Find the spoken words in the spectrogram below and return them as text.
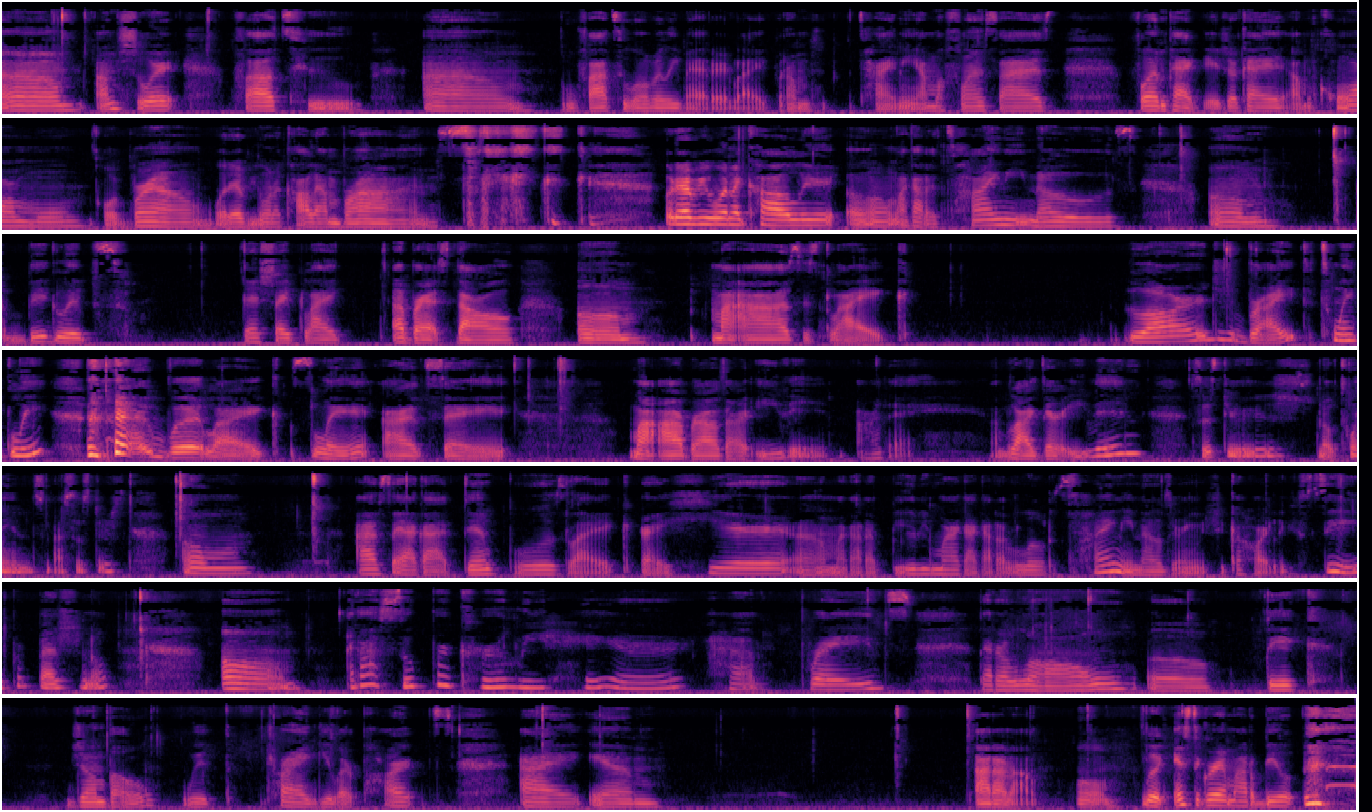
Um, I'm short, five two. Um, five two won't really matter. Like, but I'm tiny. I'm a fun size fun package, okay? I'm caramel or brown, whatever you want to call it. I'm bronze. whatever you want to call it. Um, I got a tiny nose. Um, big lips that's shaped like a Bratz doll. Um, my eyes is like large, bright, twinkly, but like slant. I'd say my eyebrows are even, are they? I'm like, they're even sisters, no twins, not sisters. Um, I say I got dimples like right here. Um, I got a beauty mark. I got a little tiny nose ring that you can hardly see. Professional. Um, I got super curly hair. I have braids that are long, uh, thick, jumbo with triangular parts. I am I don't know. Um, look, Instagram model built.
